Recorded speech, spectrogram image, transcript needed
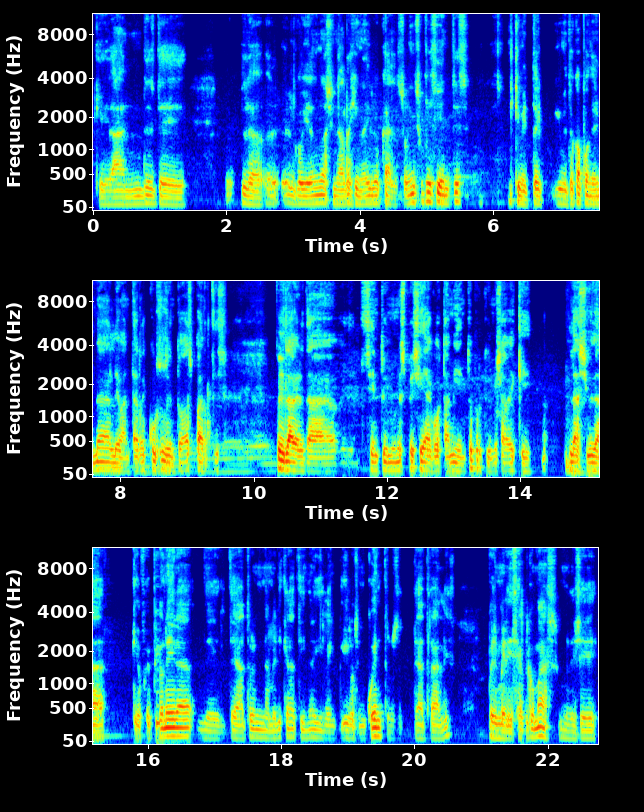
que dan desde el gobierno nacional, regional y local son insuficientes y que me, y me toca ponerme a levantar recursos en todas partes, pues la verdad siento una especie de agotamiento porque uno sabe que la ciudad que fue pionera del teatro en América Latina y, y, los encuentros teatrales, pues merece algo más, merece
